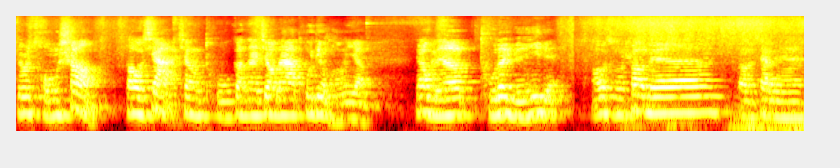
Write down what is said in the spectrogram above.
就是从上到下，像涂刚才教大家涂顶棚一样，要给它涂的匀一点。然后从上面到下面。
